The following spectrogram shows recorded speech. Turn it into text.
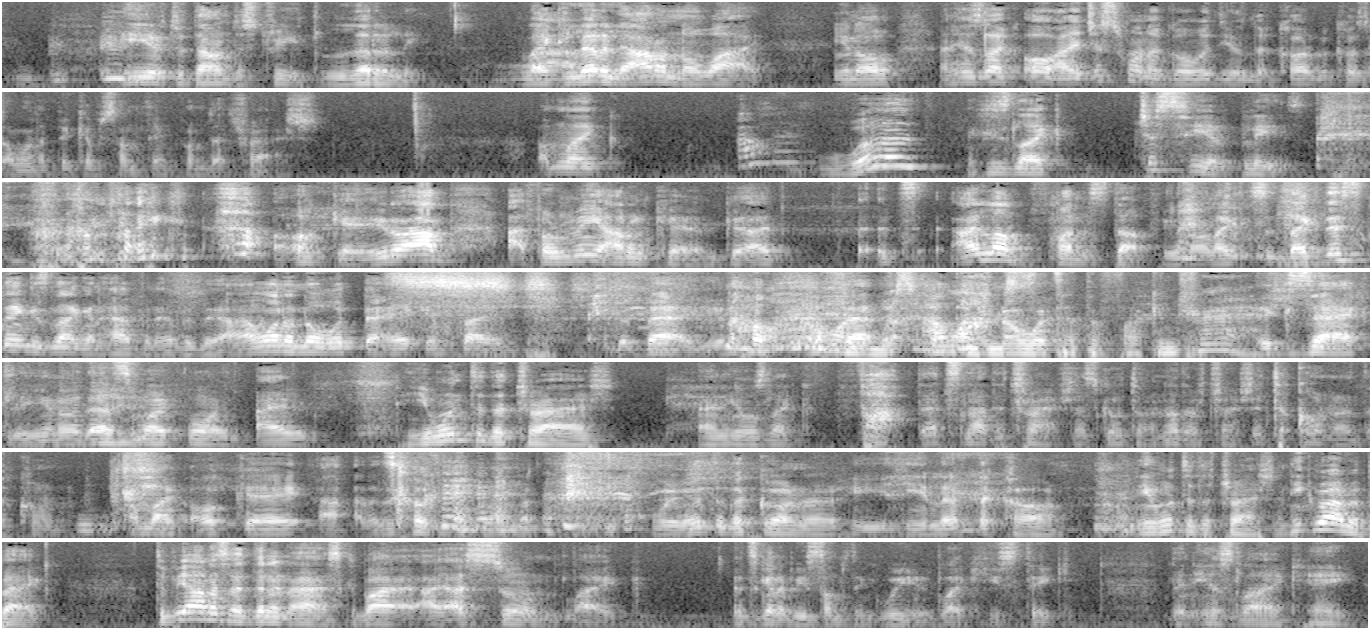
here to down the street, literally, Wow. like literally. I don't know why, you know. And he's like, "Oh, I just want to go with you in the car because I want to pick up something from the trash." I'm like, Okay. what? He's like, just here, please. I'm like, okay, you know, I'm, I, for me, I don't care because I, it's, I love fun stuff, you know, like, like this thing is not gonna happen every day. I want to know what the heck inside the bag, you know. I want to know what's at the fucking trash. exactly, you know, that's my point. I, he went to the trash, and he was like, "Fuck, that's not the trash. Let's go to another trash in the corner, in the corner." I'm like, "Okay, uh, let's go to the corner." we went to the corner. He he left the car and he went to the trash and he grabbed a bag. To be honest, I didn't ask, but I, I assumed like it's gonna be something weird, like he's taking. Then he's like, "Hey,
